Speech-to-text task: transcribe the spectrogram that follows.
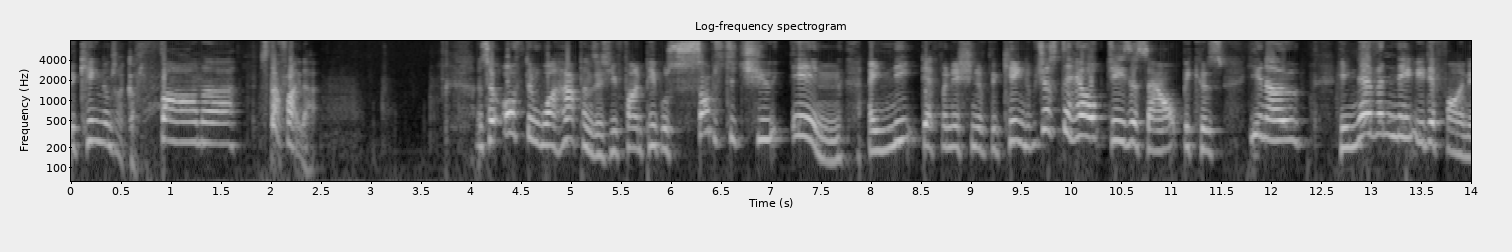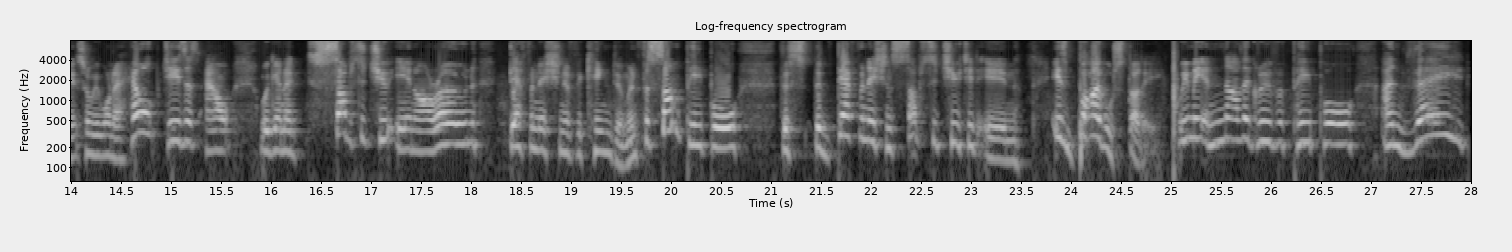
the kingdom's like a farmer, stuff like that. And so often what happens is you find people substitute in a neat definition of the kingdom just to help Jesus out because, you know, he never neatly defined it. So we want to help Jesus out. We're going to substitute in our own definition of the kingdom. And for some people, the, the definition substituted in is Bible study. We meet another group of people and they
